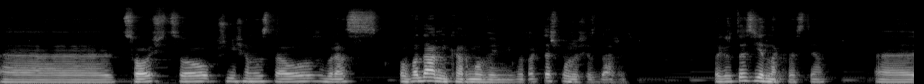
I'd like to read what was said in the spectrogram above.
e, coś, co przyniesione zostało wraz z owadami karmowymi, bo tak też może się zdarzyć. Także to jest jedna kwestia. E,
